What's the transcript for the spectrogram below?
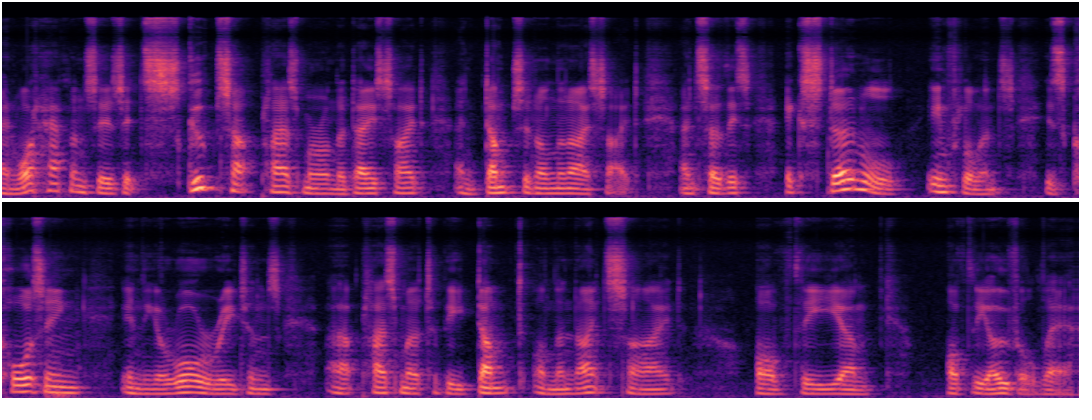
And what happens is it scoops up plasma on the day side and dumps it on the night side. And so this external influence is causing in the aurora regions uh, plasma to be dumped on the night side of the um, of the oval there.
